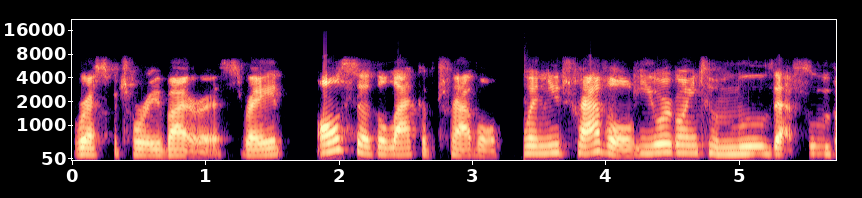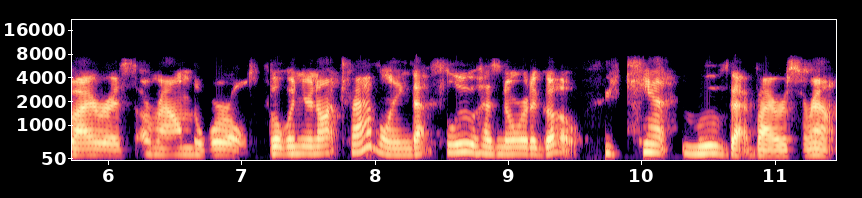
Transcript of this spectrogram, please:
respiratory virus, right? Also, the lack of travel. When you travel, you are going to move that flu virus around the world. But when you're not traveling, that flu has nowhere to go. You can't move that virus around.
